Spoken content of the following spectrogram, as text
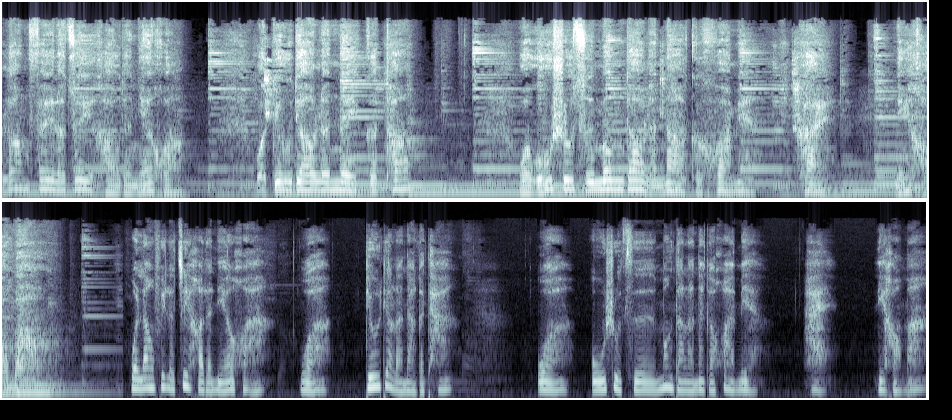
浪费了最好的年华，我丢掉了那个他，我无数次梦到了那个画面。嗨，你好吗？我浪费了最好的年华，我丢掉了那个他，我无数次梦到了那个画面。嗨，你好吗？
